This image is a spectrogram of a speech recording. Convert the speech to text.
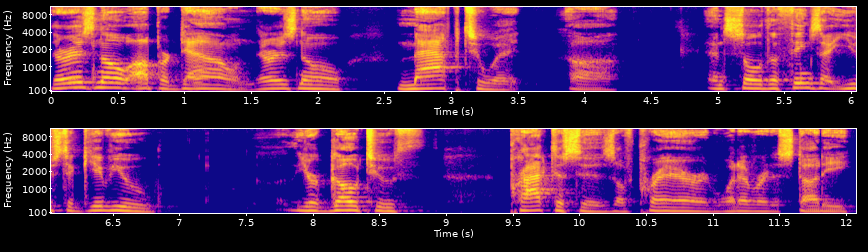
There is no up or down. There is no map to it. Uh, and so the things that used to give you your go-to th- practices of prayer and whatever to study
